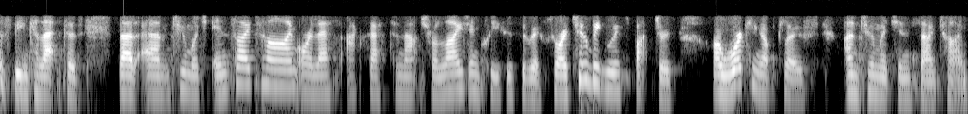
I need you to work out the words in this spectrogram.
that's being collected that um, too much inside time or less access to natural light increases the risk. So our two big risk factors are working up close and too much inside time.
